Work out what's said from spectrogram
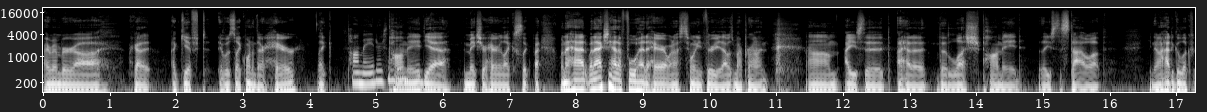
I remember uh, I got a, a gift. It was like one of their hair, like Pomade or something. pomade. Yeah. That makes your hair like slick back. When I had, when I actually had a full head of hair when I was 23, that was my prime. Um, I used to, I had a, the Lush pomade that I used to style up. You know, I had to go look,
